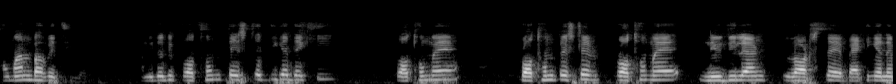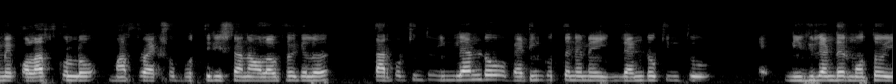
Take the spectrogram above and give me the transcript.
সমানভাবে ছিল। আমি যদি প্রথম টেস্টের দিকে দেখি, প্রথমে প্রথম টেস্টের প্রথমে নিউজিল্যান্ড লর্ডসে ব্যাটিংয়ে নেমে কলাপস করল, মাত্র একশো বত্রিশ রানে অল আউট হয়ে গেল। তারপর কিন্তু ইংল্যান্ডও ব্যাটিং করতে নেমে, ইংল্যান্ডও কিন্তু নিউজিল্যান্ডের মতোই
